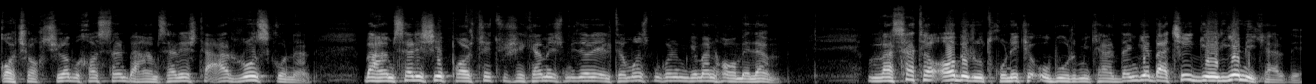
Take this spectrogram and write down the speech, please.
قاچاقچی ها می‌خواستن به همسرش تعرض کنن. و همسرش یه پارچه تو شکمش می‌ذاره التماس می‌کنه میگه من حاملم. وسط آب رودخونه که عبور می‌کردن یه بچه گریه می‌کرده.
